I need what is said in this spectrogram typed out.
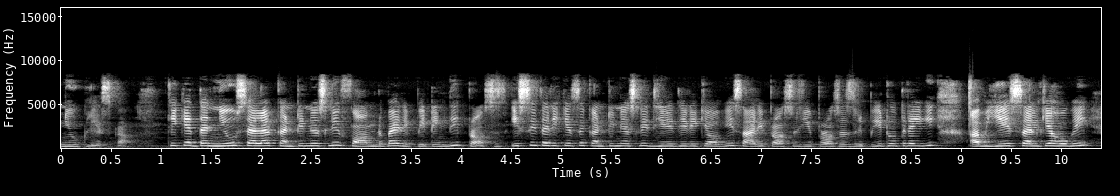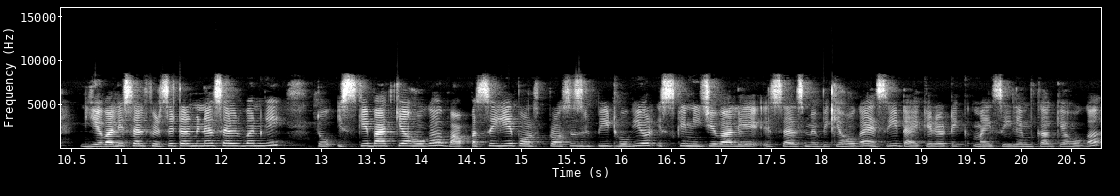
न्यूक्लियस का। ठीक है the new cell are continuously formed by repeating the process इसी तरीके से कंटिन्यूसली धीरे धीरे क्या होगी, सारी प्रोसेस ये प्रोसेस रिपीट होती रहेगी। अब ये सेल क्या हो गई, ये वाली सेल फिर से टर्मिनल सेल बन गई। तो इसके बाद क्या होगा, वापस से ये प्रोसेस रिपीट होगी और इसके नीचे वाले सेल्स में भी क्या होगा? ऐसे ही डाइकेरियोटिक माइसीलियम का क्या होगा?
